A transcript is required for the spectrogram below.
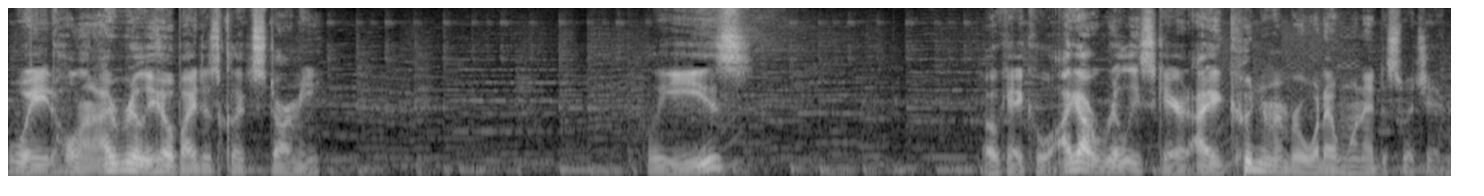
Wait, hold on. I really hope I just clicked Starmie. Please? Okay, cool. I got really scared. I couldn't remember what I wanted to switch in.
